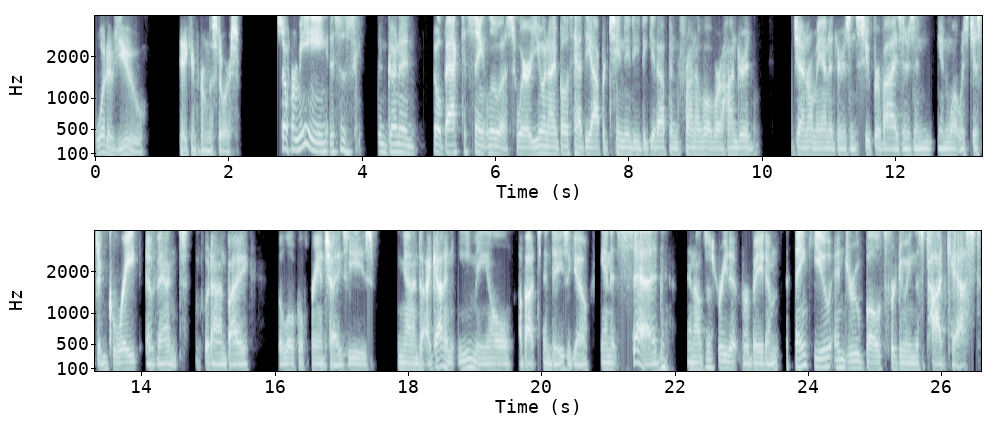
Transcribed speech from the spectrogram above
what have you taken from the stores? So for me, this is going to go back to St. Louis, where you and I both had the opportunity to get up in front of over 100 general managers and supervisors in, in what was just a great event put on by the local franchisees. And I got an email about 10 days ago, and it said, and I'll just read it verbatim Thank you and Drew both for doing this podcast.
